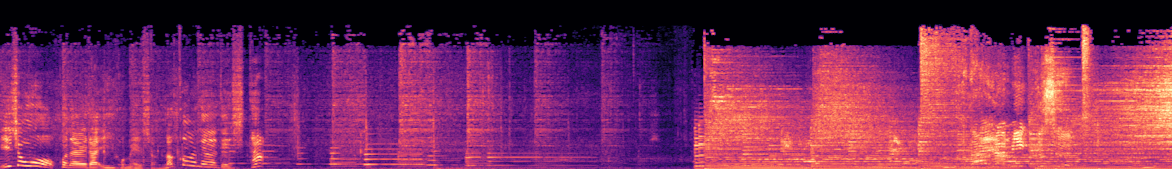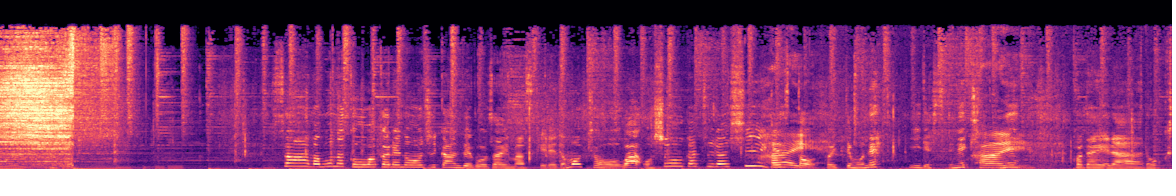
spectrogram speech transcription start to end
以上小平インフォメーションのコーナーでした。さあ間もなくお別れのお時間でございますけれども今日はお正月らしいゲストはい。と言ってもね、い、いですねきっとね、はい。小平六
